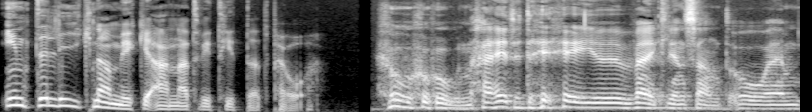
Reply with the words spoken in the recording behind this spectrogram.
inte liknar mycket annat vi tittat på. Ho, ho, ho. Nej, det, det, är ju verkligen sant. Och... Ehm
